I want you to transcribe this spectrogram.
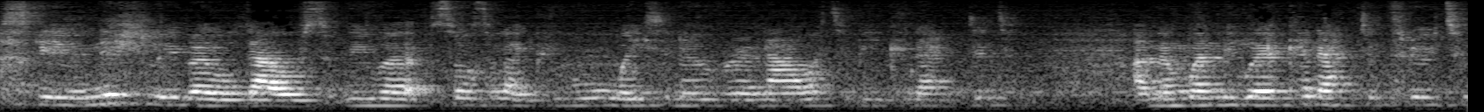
scheme initially rolled out, we were sort of like people were waiting over an hour to be connected. And then when they were connected through to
